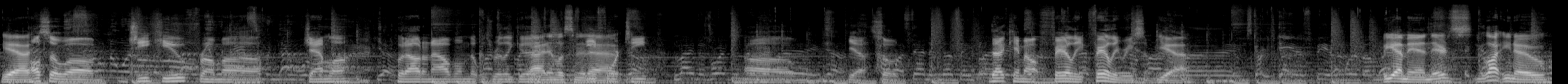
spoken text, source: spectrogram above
Yeah. Also, um, GQ from uh, Jamla put out an album that was really good. I didn't listen to that. E14. Um, yeah, so that came out fairly fairly recently. Yeah. But yeah, man, there's a lot, you know,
